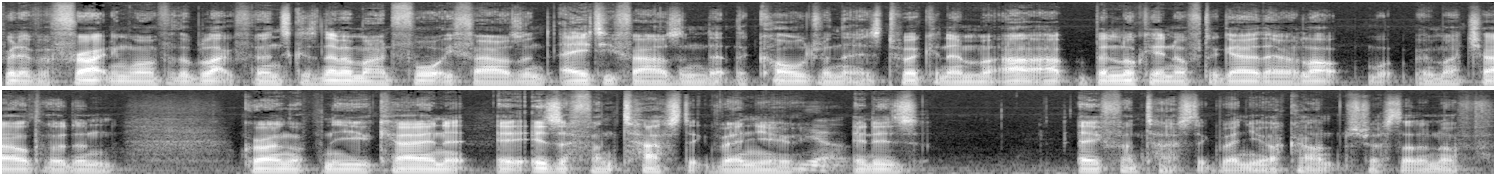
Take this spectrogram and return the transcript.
bit of a frightening one for the Black Ferns because never mind 40,000, 80,000 at the cauldron that is Twickenham. I, I've been lucky enough to go there a lot in my childhood and growing up in the UK, and it, it is a fantastic venue. Yeah. It is a fantastic venue. I can't stress that enough.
